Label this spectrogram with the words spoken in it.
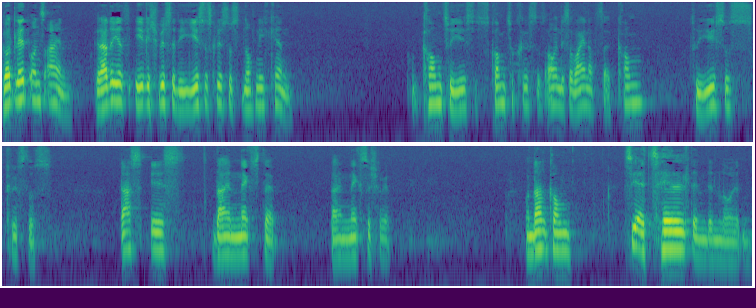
Gott lädt uns ein, gerade jetzt ihr Geschwister, die Jesus Christus noch nicht kennen. Komm zu Jesus, komm zu Christus, auch in dieser Weihnachtszeit. Komm zu Jesus Christus. Das ist dein nächster Step, dein nächster Schritt. Und dann kommt, sie erzählten den Leuten.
